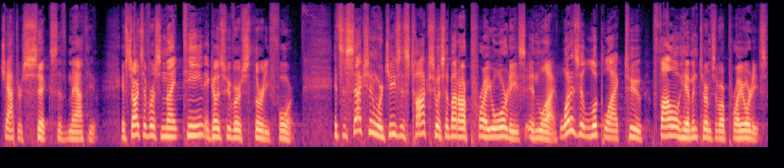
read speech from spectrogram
chapter 6 of Matthew. It starts at verse 19, it goes through verse 34. It's a section where Jesus talks to us about our priorities in life. What does it look like to follow him in terms of our priorities?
